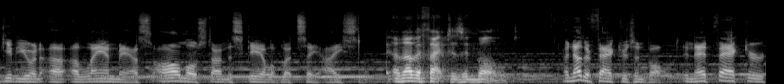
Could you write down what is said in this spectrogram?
give you an, a, a landmass almost on the scale of, let's say, Iceland. Another factor is involved. Another factor is involved, and that factor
